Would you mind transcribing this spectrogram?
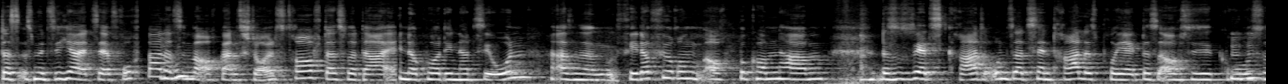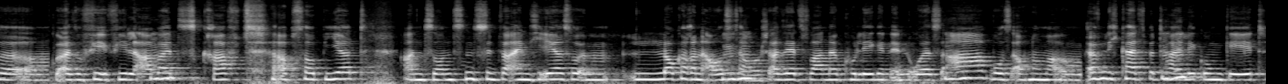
das ist mit Sicherheit sehr fruchtbar. Da mhm. sind wir auch ganz stolz drauf, dass wir da in der Koordination, also eine Federführung auch bekommen haben. Das ist jetzt gerade unser zentrales Projekt, das auch die große, mhm. also viel, viel mhm. Arbeitskraft mhm. absorbiert. Ansonsten sind wir eigentlich eher so im lockeren Austausch. Mhm. Also jetzt war eine Kollegin in den USA, mhm. wo es auch nochmal um Öffentlichkeitsbeteiligung mhm. geht,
